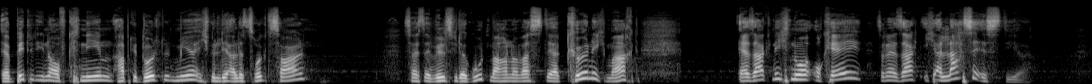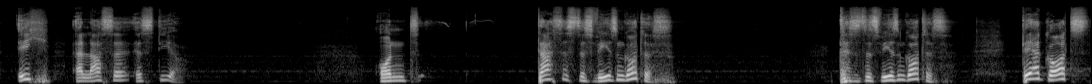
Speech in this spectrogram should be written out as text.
er bittet ihn auf Knien, hab Geduld mit mir, ich will dir alles zurückzahlen. Das heißt, er will es wieder gut machen. Und was der König macht, er sagt nicht nur, okay, sondern er sagt, ich erlasse es dir. Ich erlasse es dir. Und das ist das Wesen Gottes. Das ist das Wesen Gottes. Der Gott,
